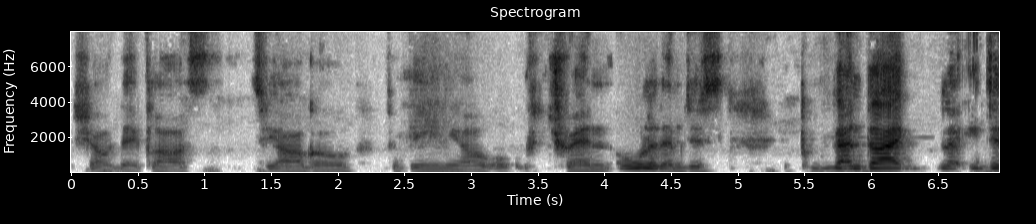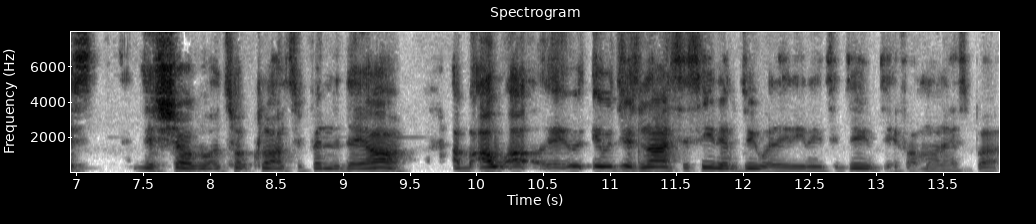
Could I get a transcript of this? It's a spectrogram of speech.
showed their class. Thiago, Fabinho, Trent, all of them just Van Dijk, like it just just showed what a top class defender they are. I, I, I, it, it, was just nice to see them do what they needed to do, if I'm honest. But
